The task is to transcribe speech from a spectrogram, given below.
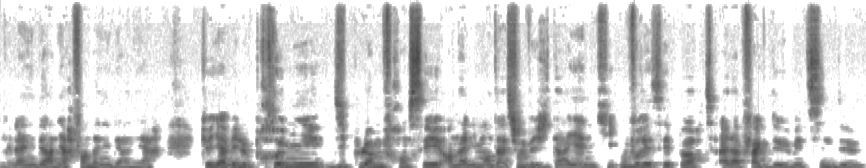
l'année dernière, fin d'année dernière, qu'il y avait le premier diplôme français en alimentation végétarienne qui ouvrait ses portes à la fac de médecine de,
